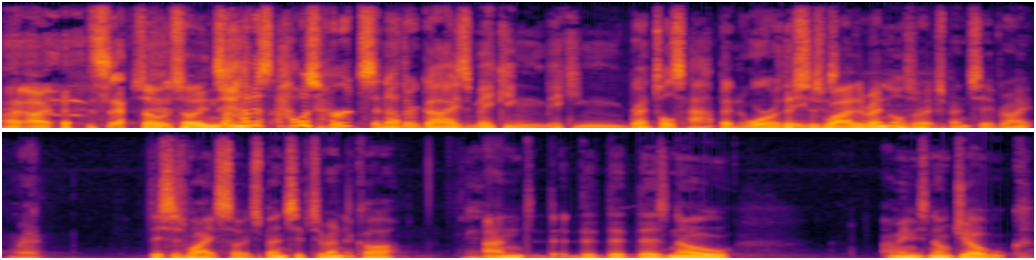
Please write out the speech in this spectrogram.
I, I so so so in, so in- how does how is Hertz and other guys making making rentals happen, or this is why the rentals are expensive, right? right? This is why it's so expensive to rent a car, Yeah. and th- th- th- there's no, I mean, it's no joke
